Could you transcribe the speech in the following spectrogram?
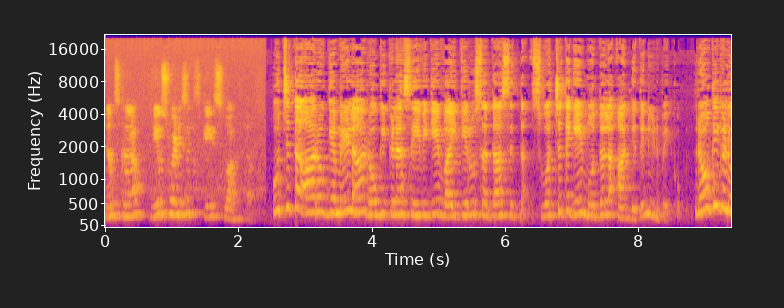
ನಮಸ್ಕಾರ ನ್ಯೂಸ್ ಟ್ವೆಂಟಿ ಸಿಕ್ಸ್ಗೆ ಸ್ವಾಗತ. ಉಚಿತ ಆರೋಗ್ಯ ಮೇಳ ರೋಗಿಗಳ ಸೇವೆಗೆ ವೈದ್ಯರು ಸದಾ ಸಿದ್ಧ. ಸ್ವಚ್ಛತೆಗೆ ಮೊದಲ ಆದ್ಯತೆ ನೀಡಬೇಕು. ರೋಗಿಗಳು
